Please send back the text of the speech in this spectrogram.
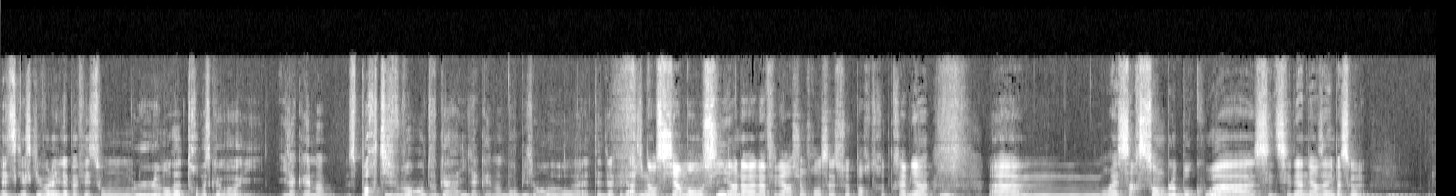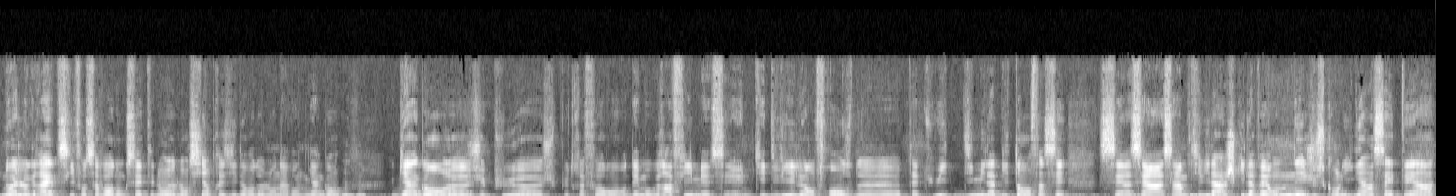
Est-ce est-ce que voilà, il a pas fait son le mandat de trop? Parce que oh, il- a quand même un, sportivement en tout cas, il a quand même un bon bilan au- à la tête de la fédération. Financièrement aussi, hein, la, la fédération française se porte très bien. Mm. Euh, ouais, ça ressemble beaucoup à ces, ces dernières années parce que Noël Le Graët, ce qu'il faut savoir, donc ça a été l'an- l'ancien président de l'en avant de Guingamp. Mhm. Guingamp, euh, j'ai pu, euh, je suis plus très fort en démographie, mais c'est une petite ville en France de peut-être 8-10 000 habitants. Enfin, c'est c'est un, un- un petit village qu'il avait emmené jusqu'en Ligue 1. Ça a été un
